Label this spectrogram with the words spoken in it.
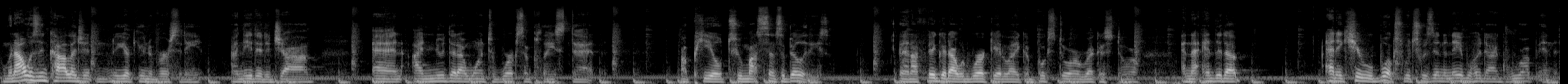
When I was in college at New York University, I needed a job and I knew that I wanted to work someplace that appealed to my sensibilities. And I figured I would work at like a bookstore, a record store, and I ended up at Nkiru Books, which was in the neighborhood I grew up in,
